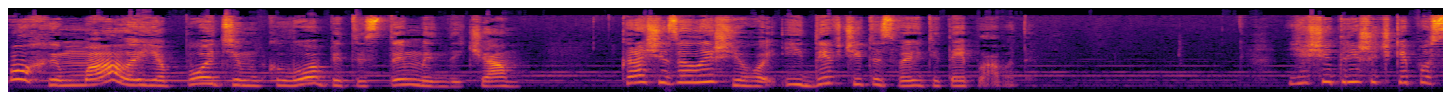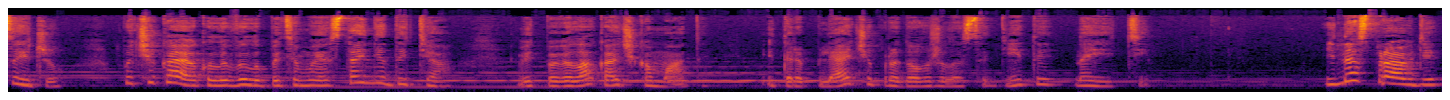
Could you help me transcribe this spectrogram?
Ох, і мала я потім клопіти з тим індичам. Краще залиш його і йди вчити своїх дітей плавати. Я ще трішечки посиджу, почекаю, коли вилупиться моє останнє дитя, відповіла качка мати і терпляче продовжила сидіти на яйці. І насправді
